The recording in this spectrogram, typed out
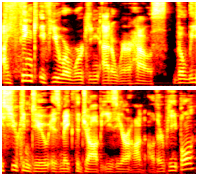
I think if you are working at a warehouse, the least you can do is make the job easier on other people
